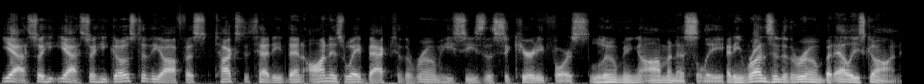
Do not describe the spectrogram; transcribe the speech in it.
Yeah, so he yeah, so he goes to the office, talks to Teddy, then on his way back to the room, he sees the security force looming ominously, and he runs into the room, but Ellie's gone.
